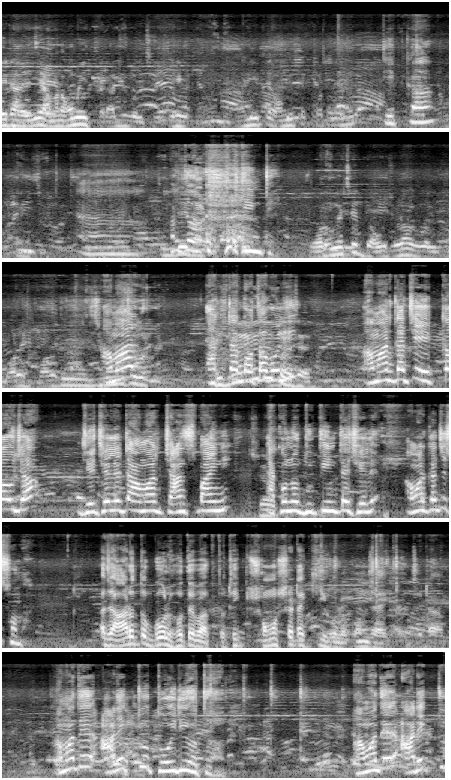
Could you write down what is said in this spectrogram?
এইটা ইয়ে আমার অমিত রাজু বলছি। অমিতে অমিতের কটা গোল হলো? টিক্কা হয়তো তিনটে বড় ম্যাচে জোড়া গোল বড় বড় আমার একটা কথা বলি আমার কাছে এক্কাও যা যে ছেলেটা আমার চান্স পায়নি এখনও দু তিনটে ছেলে আমার কাছে সমান। আচ্ছা আরও তো গোল হতে পারতো ঠিক সমস্যাটা কি হলো কোন জায়গায় যেটা আমাদের আরেকটু তৈরি হতে হবে। আমাদের আরেকটু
